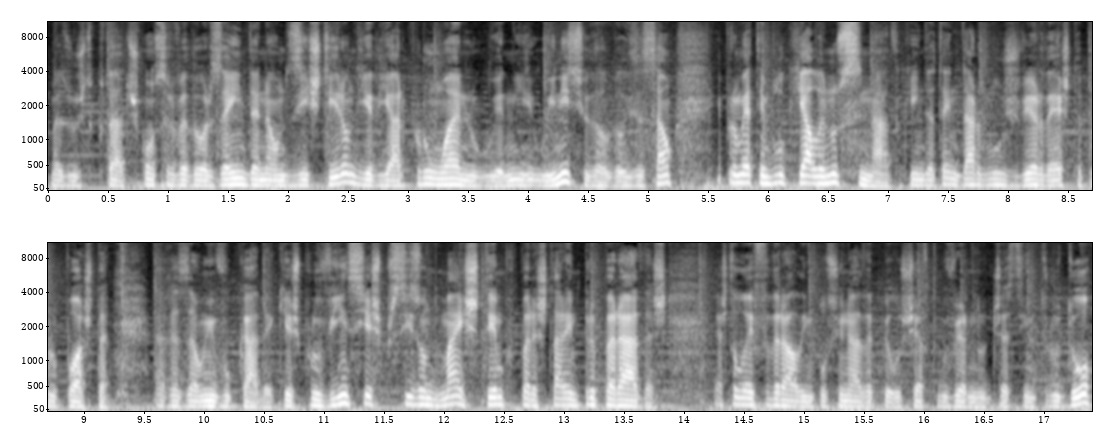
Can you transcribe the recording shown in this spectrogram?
Mas os deputados conservadores ainda não desistiram de adiar por um ano o início da legalização e prometem bloqueá-la no Senado, que ainda tem de dar luz verde a esta proposta. A razão invocada é que as províncias precisam de mais tempo para estarem preparadas. Esta lei federal impulsionada pelo chefe de governo Justin Trudeau,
